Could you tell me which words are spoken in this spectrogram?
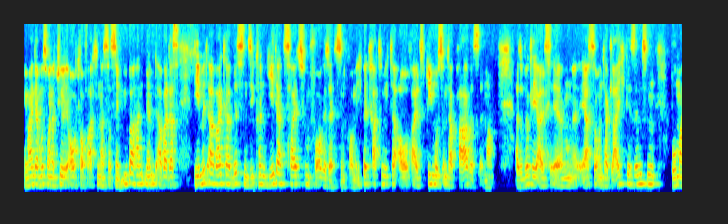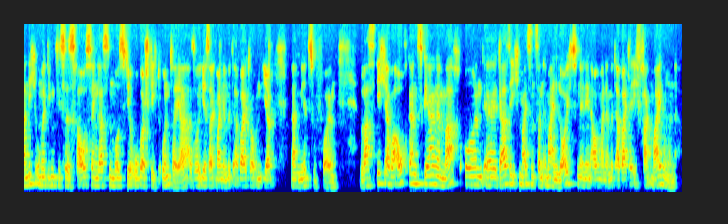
Ich meine, da muss man natürlich auch darauf achten, dass das nicht überhand nimmt, aber dass die Mitarbeiter wissen, sie können jederzeit zum Vorgesetzten kommen. Ich betrachte mich da auch als Primus inter pares immer. Also wirklich als ähm, Erster unter Gleichgesinnten, wo man nicht unbedingt dieses raushängen lassen muss, hier Obersticht unter. Ja? Also ihr seid meine Mitarbeiter und ihr nach mir zu folgen. Was ich aber auch ganz gerne mache, und äh, da sehe ich meistens dann immer ein Leuchten in den Augen meiner Mitarbeiter, ich frage Meinungen ab.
